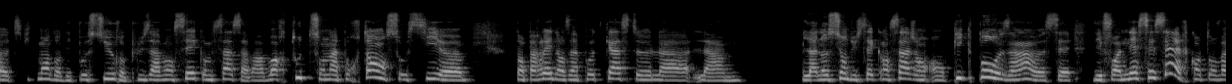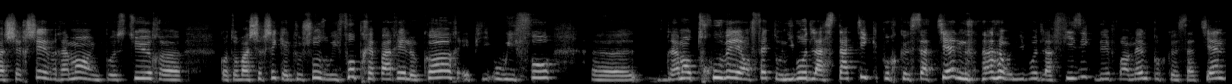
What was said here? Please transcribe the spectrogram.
Euh, typiquement, dans des postures plus avancées comme ça, ça va avoir toute son importance aussi. Euh, tu en parlais dans un podcast, la, la, notion du séquençage en, en pic pause, hein, c'est des fois nécessaire quand on va chercher vraiment une posture, quand on va chercher quelque chose où il faut préparer le corps et puis où il faut vraiment trouver en fait au niveau de la statique pour que ça tienne, au niveau de la physique des fois même pour que ça tienne,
